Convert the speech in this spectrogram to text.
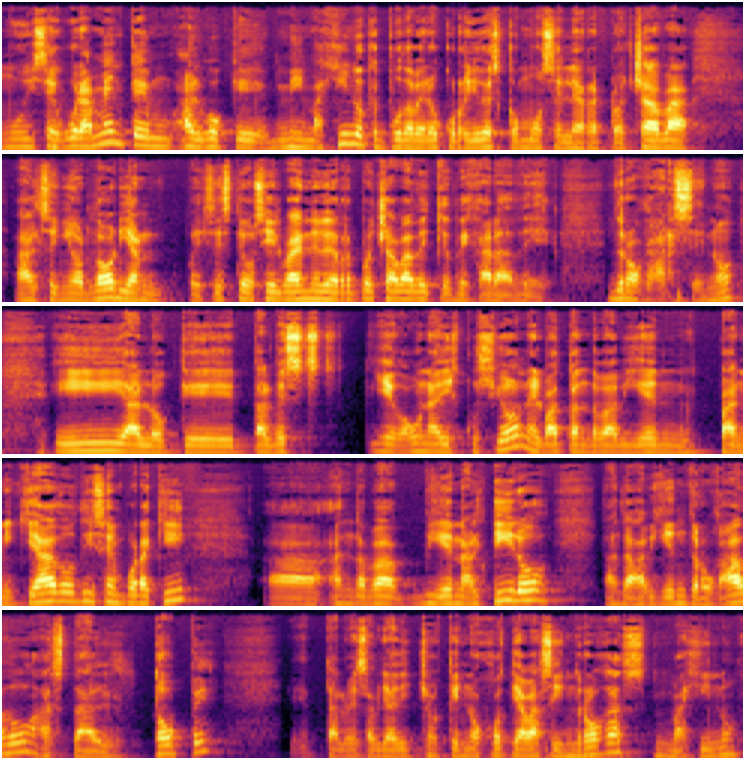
Muy seguramente algo que me imagino que pudo haber ocurrido es como se le reprochaba al señor Dorian, pues este O'Sullivan le reprochaba de que dejara de drogarse, ¿no? Y a lo que tal vez llegó a una discusión, el vato andaba bien paniqueado, dicen por aquí, ah, andaba bien al tiro, andaba bien drogado hasta el tope. Eh, tal vez había dicho que no joteaba sin drogas, imagino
